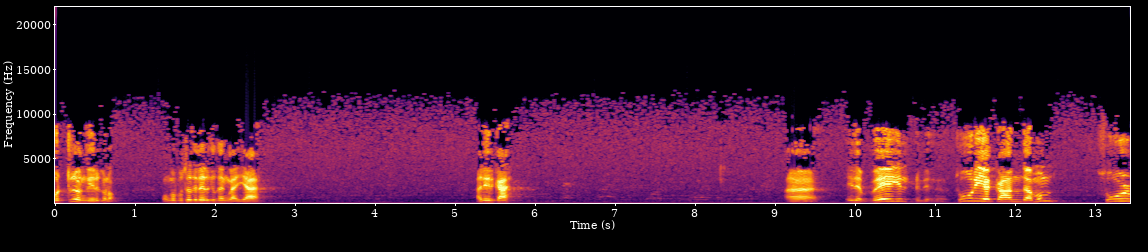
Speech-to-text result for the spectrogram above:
ஒற்று அங்க இருக்கணும். உங்க புத்தகத்துல இருக்குதுங்களா ஐயா? அது இருக்கா? இது வெயில் இது சூரியகாந்தமும் சூழ்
